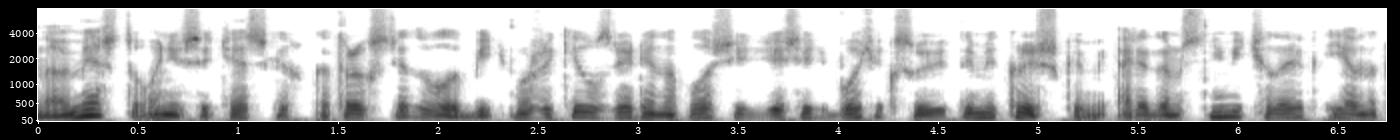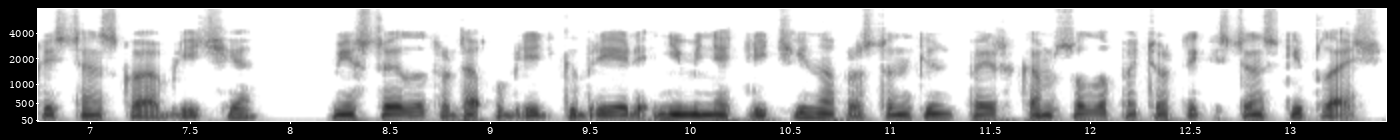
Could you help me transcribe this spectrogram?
Но вместо университетских, которых следовало бить, мужики узрели на площади десять бочек с увитыми крышками, а рядом с ними человек явно крестьянского обличия. Мне стоило труда убедить Габриэля не менять личину, а просто накинуть поверх камзола потертый крестьянский плащ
